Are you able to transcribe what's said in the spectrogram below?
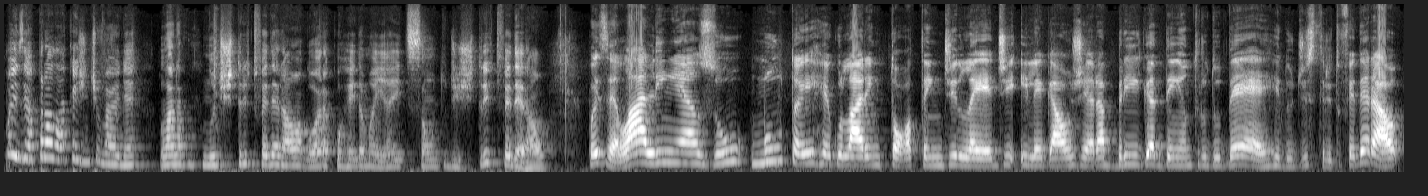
Mas é para lá que a gente vai, né? Lá no Distrito Federal agora, Correio da Manhã, edição do Distrito Federal. Pois é, lá a linha é azul, multa irregular em totem de LED ilegal gera briga dentro do DR do Distrito Federal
